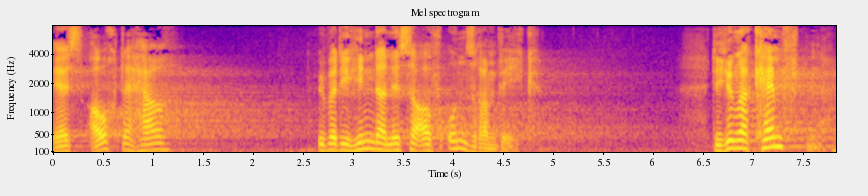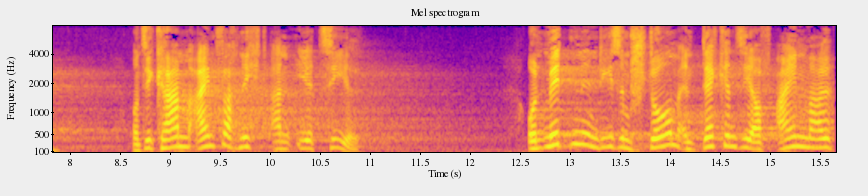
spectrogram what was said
Er ist auch der Herr über die Hindernisse auf unserem Weg. Die Jünger kämpften und sie kamen einfach nicht an ihr Ziel. Und mitten in diesem Sturm entdecken sie auf einmal,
